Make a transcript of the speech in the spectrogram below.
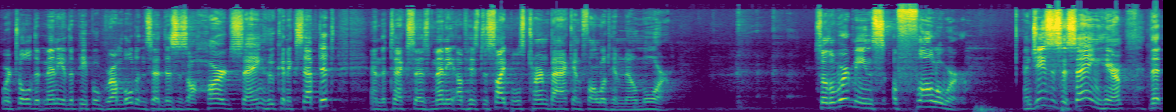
we're told that many of the people grumbled and said, This is a hard saying, who can accept it? And the text says, Many of his disciples turned back and followed him no more. So the word means a follower. And Jesus is saying here that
